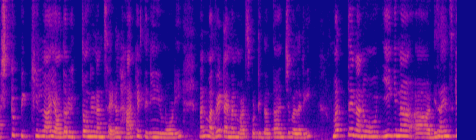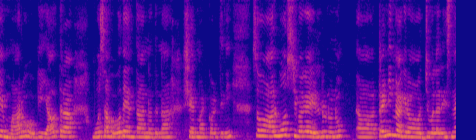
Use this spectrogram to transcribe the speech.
ಅಷ್ಟು ಪಿಕ್ ಇಲ್ಲ. ಯಾವ್ದಾದ್ರು ಇತ್ತು ಅಂದರೆ ನಾನು ಸೈಡಲ್ಲಿ ಹಾಕಿರ್ತೀನಿ. ನೀವು ನೋಡಿ. ನನ್ನ ಮದುವೆ ಟೈಮಲ್ಲಿ ಮಾಡಿಸ್ಕೊಟ್ಟಿದ್ದಂತಹ ಜ್ಯುವೆಲರಿ ಮತ್ತು ನಾನು ಈಗಿನ ಡಿಸೈನ್ಸ್ಗೆ ಮಾರು ಹೋಗಿ ಯಾವ ಥರ ಮೋಸ ಹೋದೆ ಅಂತ ಅನ್ನೋದನ್ನು ಶೇರ್ ಮಾಡ್ಕೊಳ್ತೀನಿ. ಸೊ ಆಲ್ಮೋಸ್ಟ್ ಇವಾಗ ಎಲ್ರೂ ಟ್ರೆಂಡಿಂಗ್ ಆಗಿರೋ ಜ್ಯುವೆಲರೀಸ್ನ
